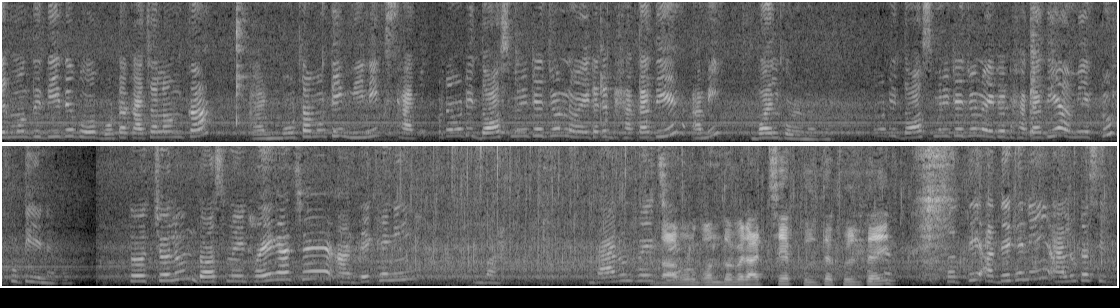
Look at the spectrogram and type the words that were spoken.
এর মধ্যে দিয়ে দেবো গোটা কাঁচা লঙ্কা আর মোটামুটি মিনিট সাত মোটামুটি দশ মিনিটের জন্য এটাকে ঢাকা দিয়ে আমি বয়েল করে নেব। মোটামুটি দশ মিনিটের জন্য এটা ঢাকা দিয়ে আমি একটু ফুটিয়ে নেব। তো চলুন দশ মিনিট হয়ে গেছে আর দেখে নিই। বাহ দারুণ হয়েছে। দারুণ গন্ধ বেরাচ্ছে খুলতে খুলতেই। সত্যি আর দেখে নিই আলুটা সিদ্ধ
